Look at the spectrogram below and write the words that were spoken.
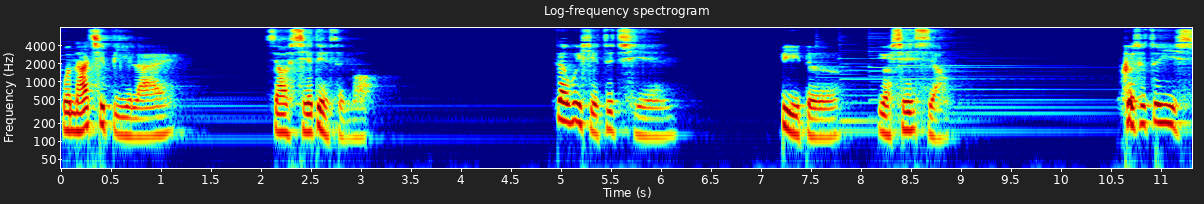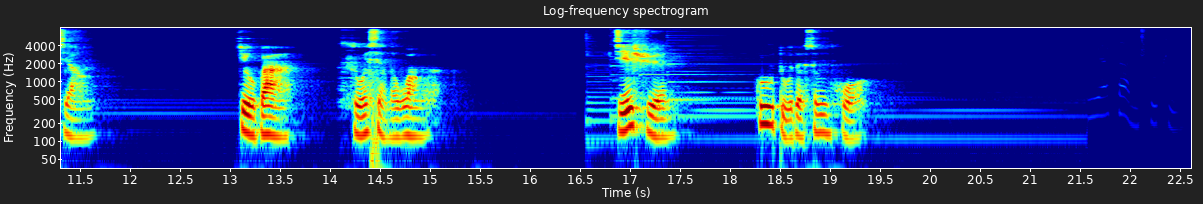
我拿起笔来，想要写点什么。在未写之前，必得要先想。可是这一想，就把所想的忘了。节选：孤独的生活。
